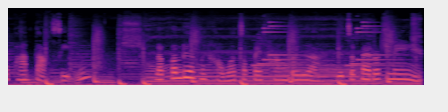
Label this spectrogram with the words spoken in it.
สะพานตากสิน แล้วก็เลือกเลยค่ะว่าจะไปทางเรือหรือจะไปรถเมล์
